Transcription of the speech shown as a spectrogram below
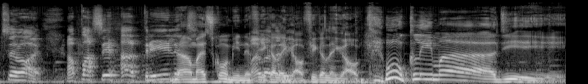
você, olha, a passei a trilha. Não, mas combina, Vai, fica vai, legal, fica legal. Um clima de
